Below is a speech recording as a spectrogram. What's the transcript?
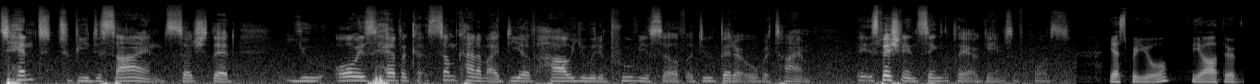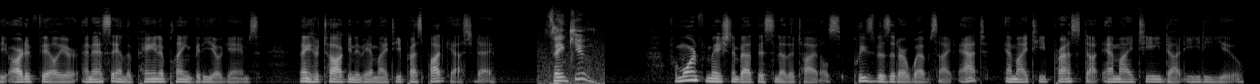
tend to be designed such that you always have a, some kind of idea of how you would improve yourself or do better over time, especially in single player games, of course. Jesper Juul, the author of The Art of Failure, an essay on the pain of playing video games. Thanks for talking to the MIT Press podcast today. Thank you. For more information about this and other titles, please visit our website at mitpress.mit.edu.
